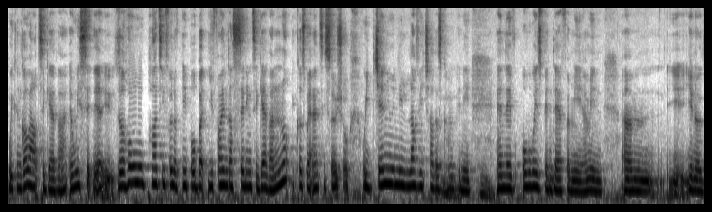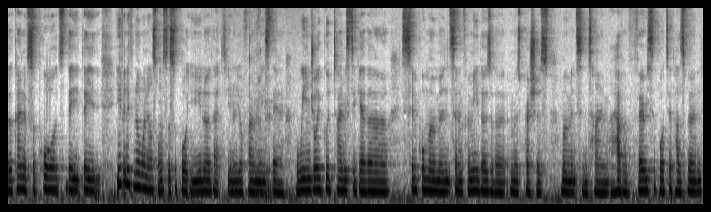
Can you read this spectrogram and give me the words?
We can go out together and we sit there, it's a whole party full of people, but you find us sitting together, not because we're antisocial. We genuinely love each other's mm. company. Mm. And they've always been there for me. I mean, um, you, you, know, the kind of support, they, they, even if no one else wants to support you, you know that, you know, your family is there. But we enjoy good times together, simple moments, and for me, those are the most precious moments in time. I have a very supportive husband.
